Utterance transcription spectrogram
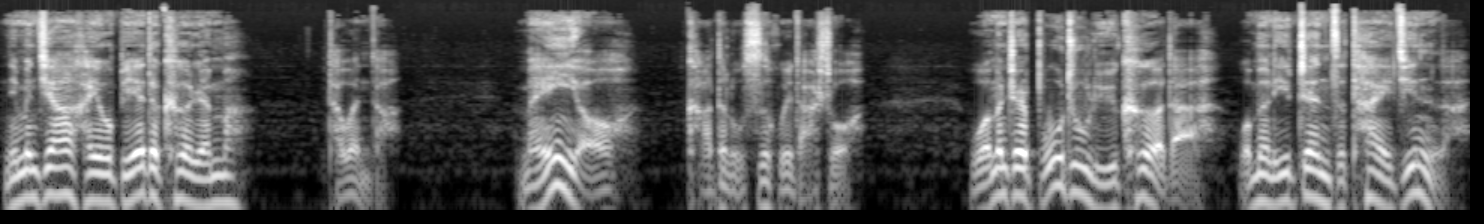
你们家还有别的客人吗？”他问道。“没有。”卡德鲁斯回答说，“我们这儿不住旅客的，我们离镇子太近了，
